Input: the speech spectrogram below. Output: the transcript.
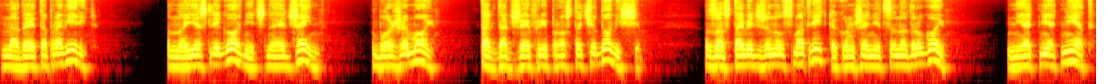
надо это проверить. Но если горничная Джейн... Боже мой, тогда Джеффри просто чудовище. Заставить жену смотреть, как он женится на другой? Нет, нет, нет,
